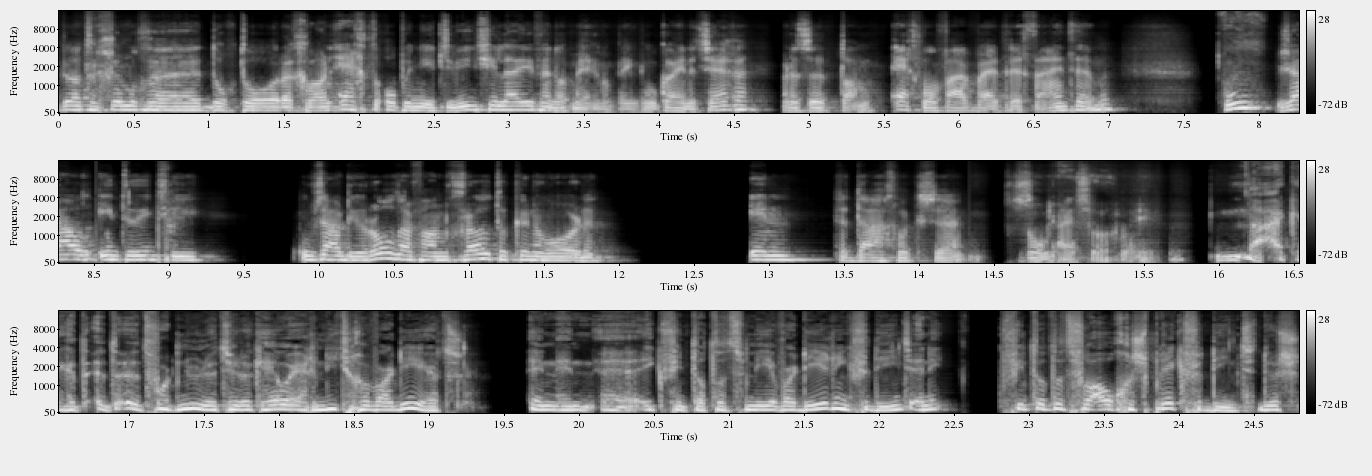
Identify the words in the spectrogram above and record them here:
dat er sommige doktoren gewoon echt op hun intuïtie leven. En dat mensen dan denken, hoe kan je het zeggen? Maar dat ze het dan echt wel vaak bij het rechte eind hebben. Hoe zou intuïtie, hoe zou die rol daarvan groter kunnen worden in het dagelijkse gezondheidszorgleven? Nou, kijk, het, het, het wordt nu natuurlijk heel erg niet gewaardeerd. En, en uh, ik vind dat het meer waardering verdient. En ik vind dat het vooral gesprek verdient. Dus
